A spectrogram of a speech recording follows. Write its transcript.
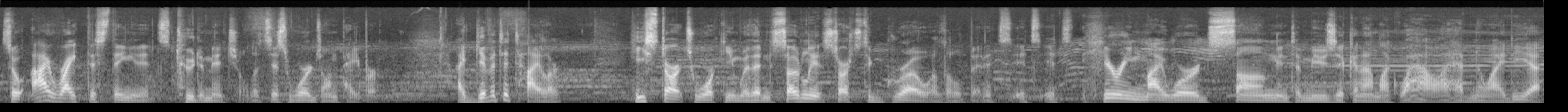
So I write this thing and it's two-dimensional. It's just words on paper. I give it to Tyler. He starts working with it and suddenly it starts to grow a little bit. It's, it's, it's hearing my words sung into music and I'm like, wow, I have no idea.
